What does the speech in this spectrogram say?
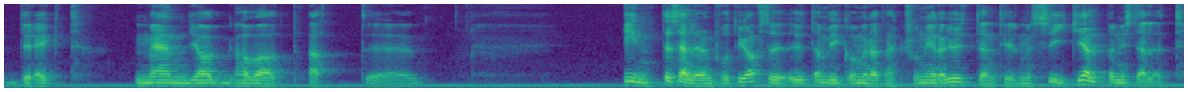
direkt. Men jag har valt att inte sälja den på Fotografiska utan vi kommer att aktionera ut den till Musikhjälpen istället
